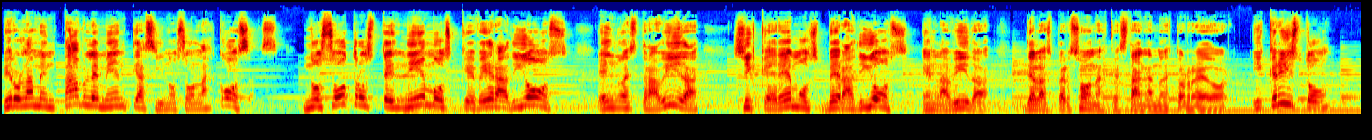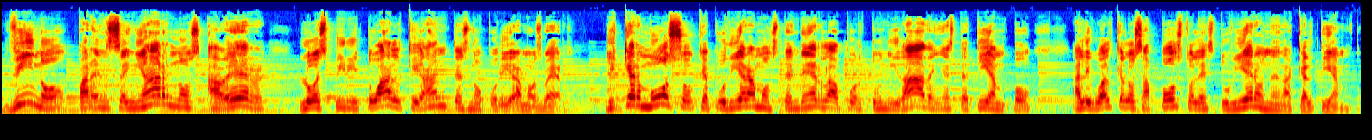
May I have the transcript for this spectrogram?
Pero lamentablemente así no son las cosas. Nosotros tenemos que ver a Dios en nuestra vida si queremos ver a Dios en la vida de las personas que están a nuestro alrededor. Y Cristo vino para enseñarnos a ver lo espiritual que antes no pudiéramos ver. Y qué hermoso que pudiéramos tener la oportunidad en este tiempo, al igual que los apóstoles tuvieron en aquel tiempo,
